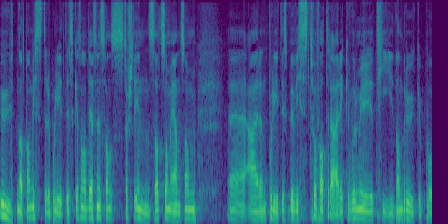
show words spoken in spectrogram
uten at man mister det politiske. sånn at jeg synes hans største innsats som en som er en politisk bevisst forfatter, er ikke hvor mye tid han bruker på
